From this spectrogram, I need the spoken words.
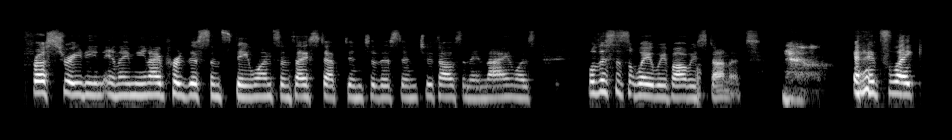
frustrating and i mean i've heard this since day one since i stepped into this in 2009 was well this is the way we've always done it. Yeah and it's like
